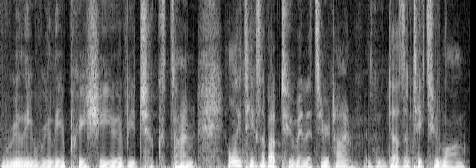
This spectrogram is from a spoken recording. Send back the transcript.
really really appreciate you if you took the time. It only takes about two minutes of your time. It doesn't take too long.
